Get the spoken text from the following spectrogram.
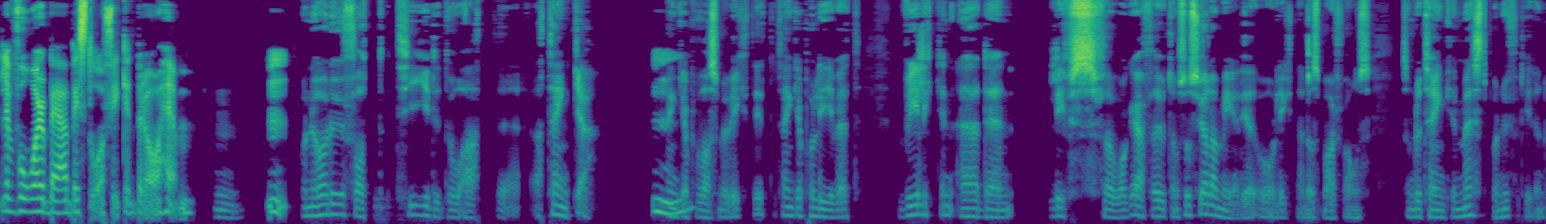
eller vår bebis då fick ett bra hem. Mm. Mm. Och nu har du ju fått tid då att, eh, att tänka. Mm. Tänka på vad som är viktigt, tänka på livet. Vilken är den livsfråga, förutom sociala medier och liknande och smartphones, som du tänker mest på nu för tiden?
